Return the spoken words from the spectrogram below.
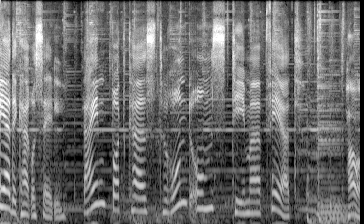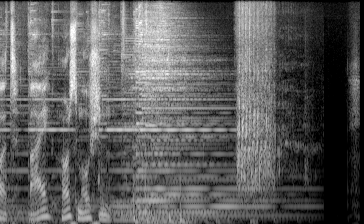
Pferdekarussell, dein Podcast rund ums Thema Pferd. Powered by Horse Motion.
